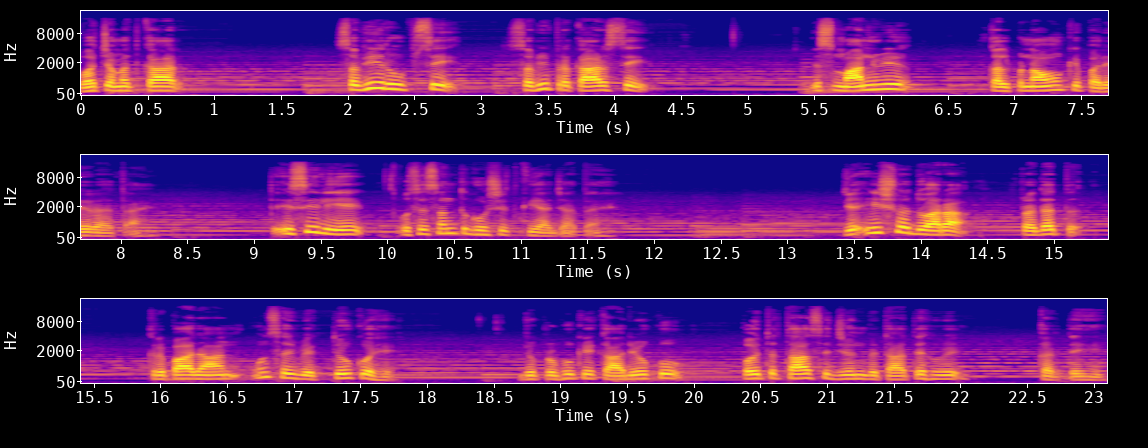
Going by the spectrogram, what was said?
वह चमत्कार सभी रूप से, सभी प्रकार से इस मानवीय कल्पनाओं के परे रहता है तो इसीलिए उसे संत घोषित किया जाता है। यह ईश्वर द्वारा प्रदत्त कृपादान उन सभी व्यक्तियों को है, जो प्रभु के कार्यों को पवित्रता से जीवन बिताते हुए करते हैं।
